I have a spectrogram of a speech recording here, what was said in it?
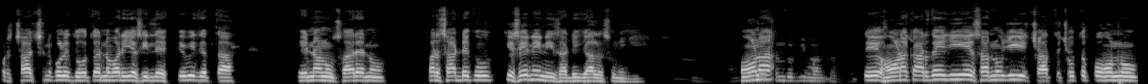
ਪ੍ਰਸ਼ਾਸਨ ਕੋਲੇ ਦੋ ਤਿੰਨ ਵਾਰੀ ਅਸੀਂ ਲਿਖ ਕੇ ਵੀ ਦਿੱਤਾ ਇਹਨਾਂ ਨੂੰ ਸਾਰਿਆਂ ਨੂੰ ਪਰ ਸਾਡੇ ਕੋਲ ਕਿਸੇ ਨੇ ਨਹੀਂ ਸਾਡੀ ਗੱਲ ਸੁਣੀ ਜੀ। ਹੁਣ ਤੋਂ ਹੁਣ ਕਰਦੇ ਜੀ ਇਹ ਸਾਨੂੰ ਜੀ ਛੱਤ ਛੁੱਤ ਪਾਉਣ ਨੂੰ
